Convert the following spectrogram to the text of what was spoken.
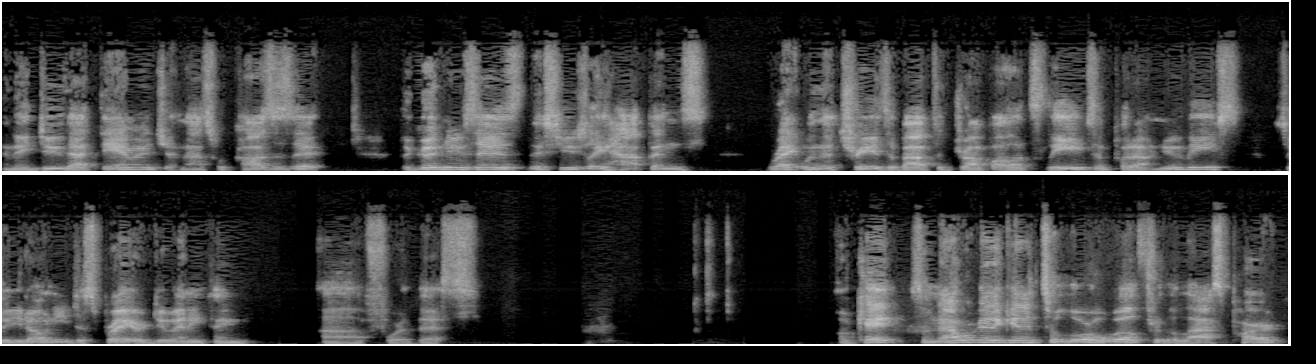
and they do that damage, and that's what causes it. The good news is this usually happens right when the tree is about to drop all its leaves and put out new leaves, so you don't need to spray or do anything uh, for this. Okay, so now we're going to get into laurel wilt for the last part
